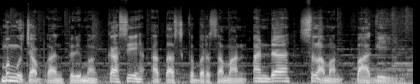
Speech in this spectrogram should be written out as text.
mengucapkan terima kasih atas kebersamaan Anda. Selamat pagi.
